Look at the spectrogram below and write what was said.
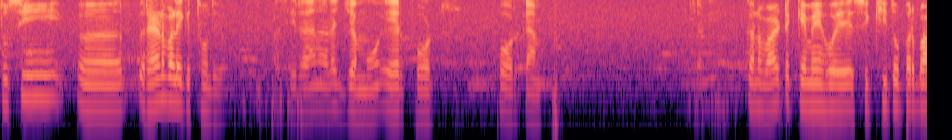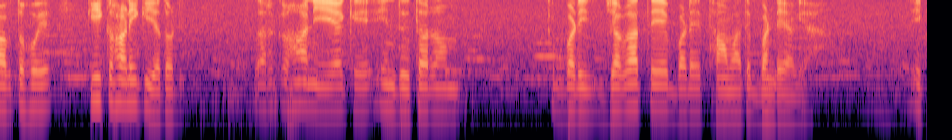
ਤੁਸੀਂ ਰਹਿਣ ਵਾਲੇ ਕਿੱਥੋਂ ਦੇ ਹੋ? ਅਸੀਂ ਰਹਿਣ ਵਾਲੇ ਜੰਮੂ 에ਅਰਪੋਰਟ ਫੋਰ ਕੈਂਪ। ਕਨਵਰਟ ਕਿਵੇਂ ਹੋਏ? ਸਿੱਖੀ ਤੋਂ ਪ੍ਰਭਾਵਿਤ ਹੋਏ? ਕੀ ਕਹਾਣੀ ਕੀ ਹੈ ਤੁਹਾਡੀ? ਸਰ ਕਹਾਣੀ ਇਹ ਹੈ ਕਿ ਹਿੰਦੂ ਧਰਮ ਬੜੀ ਜਗ੍ਹਾ ਤੇ ਬੜੇ ਥਾਵਾਂ ਤੇ ਵੰਡਿਆ ਗਿਆ। ਇੱਕ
